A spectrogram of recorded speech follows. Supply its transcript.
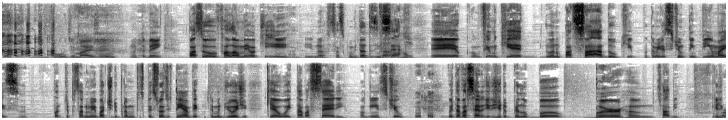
Bom demais, hein? Muito bem. Posso falar o meu aqui? E nossas convidadas encerram? É um filme que é do ano passado, que eu também já assisti um tempinho, mas pode ter passado meio batido para muitas pessoas e tem a ver com o tema de hoje, que é o Oitava Série. Alguém assistiu? Oitava Série é dirigido pelo Bo Burham, sabe? Aquele Né,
